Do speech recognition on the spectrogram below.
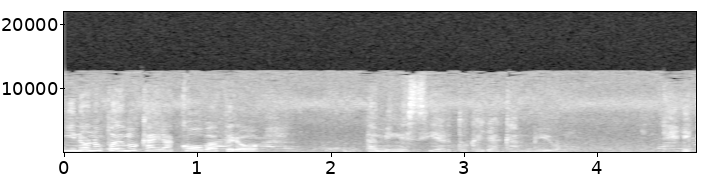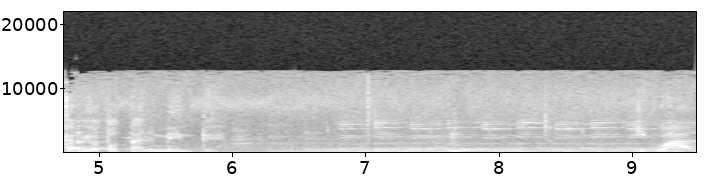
y no nos podemos caer a coba, pero también es cierto que ella cambió. Y cambió totalmente. ¿Mm? Igual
